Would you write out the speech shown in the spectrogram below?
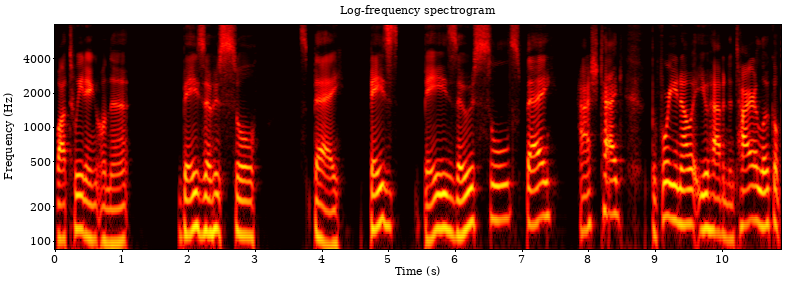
while tweeting on the Bezos Bay. Bez Bezos Bay hashtag. Before you know it, you have an entire local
